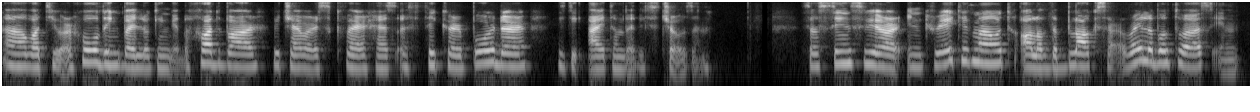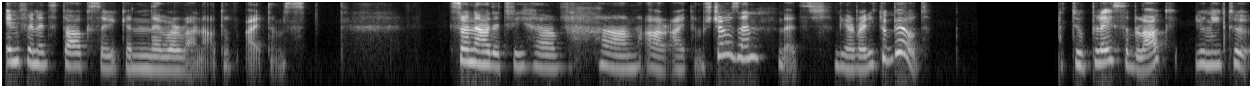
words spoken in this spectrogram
uh, what you are holding by looking at the hotbar. Whichever square has a thicker border is the item that is chosen. So since we are in creative mode, all of the blocks are available to us in infinite stock, so you can never run out of items. So now that we have um, our items chosen, let's we are ready to build. To place a block, you need to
